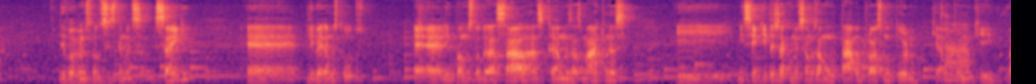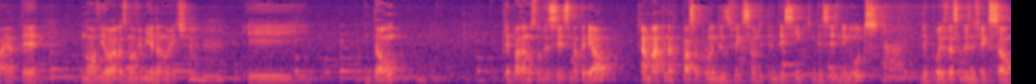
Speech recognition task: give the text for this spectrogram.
devolvemos todo o sistema de sangue, é, liberamos tudo, é, é, limpamos toda a sala, as camas, as máquinas e em seguida já começamos a montar o próximo turno, que é tá. o turno que vai até 9 horas, 9 e meia da noite. Uhum. E então preparamos todo esse, esse, material. A máquina passa por uma desinfecção de 35, 36 minutos. Tá. Depois dessa desinfecção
